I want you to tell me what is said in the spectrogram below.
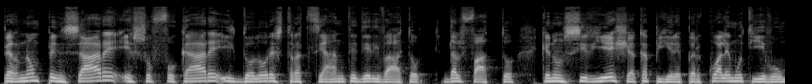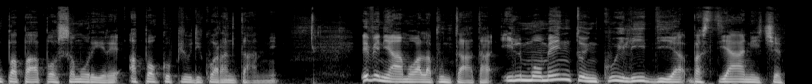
per non pensare e soffocare il dolore straziante derivato dal fatto che non si riesce a capire per quale motivo un papà possa morire a poco più di 40 anni. E veniamo alla puntata. Il momento in cui Lidia Bastianic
